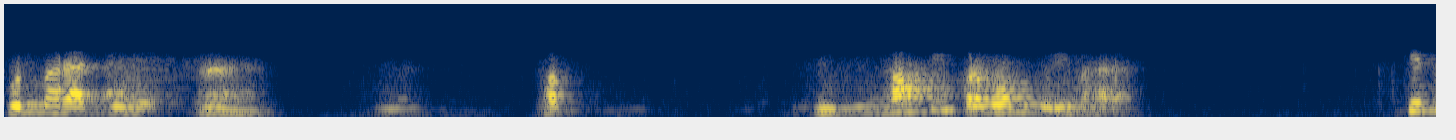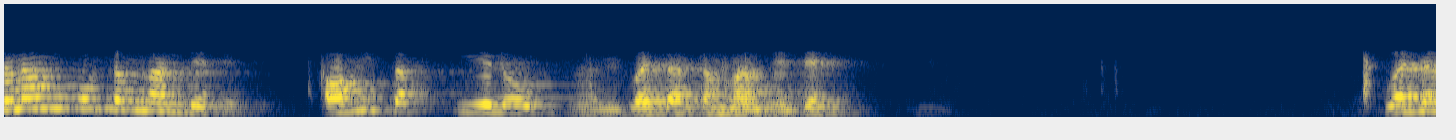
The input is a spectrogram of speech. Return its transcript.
पुरी महाराज जी ने। भक्ति प्रमोद पुरी महाराज। कितना उनको सम्मान देते अभी तक ये लोग वैसा सम्मान देते हैं। वैसे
